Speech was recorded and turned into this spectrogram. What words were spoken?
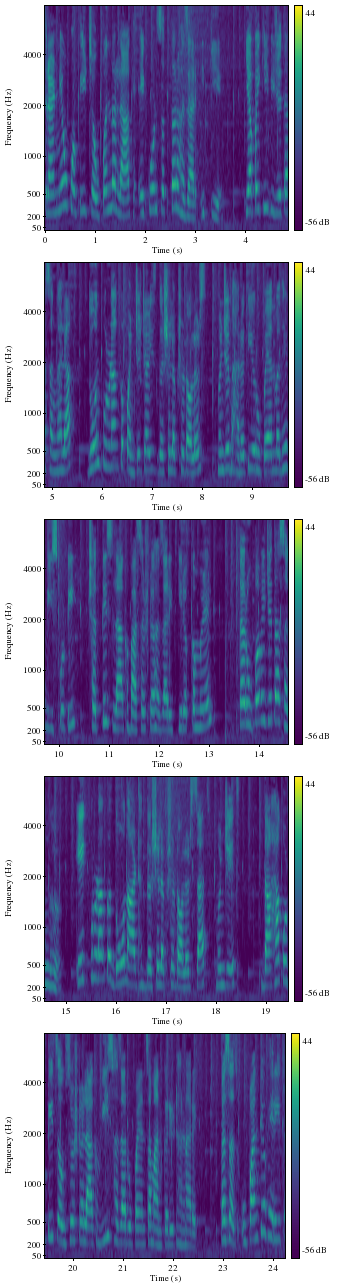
त्र्याण्णव कोटी चौपन्न लाख एकोणसत्तर हजार इतकी आहे यापैकी विजेत्या संघाला दोन पूर्णांक पंचेचाळीस दशलक्ष डॉलर्स म्हणजे भारतीय रुपयांमध्ये वीस कोटी छत्तीस लाख बासष्ट हजार इतकी रक्कम मिळेल. तर उपविजेता संघ एक पूर्णांक दोन आठ दशलक्ष डॉलर्सचाच म्हणजेच दहा कोटी चौसष्ट लाख वीस हजार रुपयांचा मानकरी ठरणार आहे. तसंच उपांत्य फेरीत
